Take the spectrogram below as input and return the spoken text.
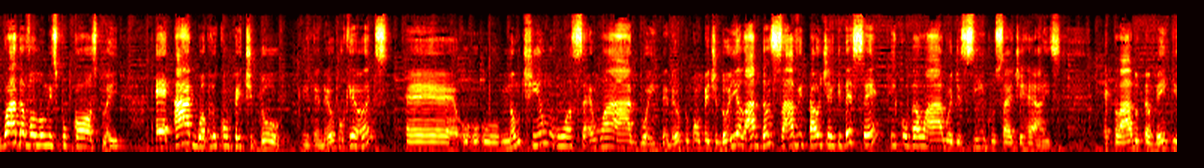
guarda volumes pro cosplay, é água pro competidor, entendeu? Porque antes é, o, o, não tinha uma, uma água, entendeu? Pro competidor ia lá, dançava e tal, tinha que descer e comprar uma água de 5, 7 reais. É claro também que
